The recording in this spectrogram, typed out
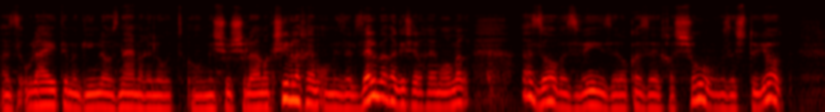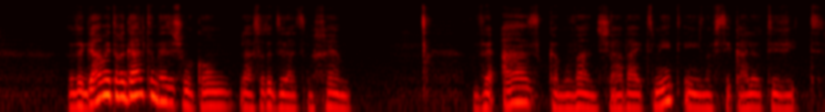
אז אולי הייתם מגיעים לאוזניים ערלות, או מישהו שלא היה מקשיב לכם, או מזלזל ברגע שלכם, או אומר, עזוב, עזבי, זה לא כזה חשוב, זה שטויות. וגם התרגלתם באיזשהו מקום לעשות את זה לעצמכם. ואז, כמובן, שאהבה עצמית היא מפסיקה להיות טבעית.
